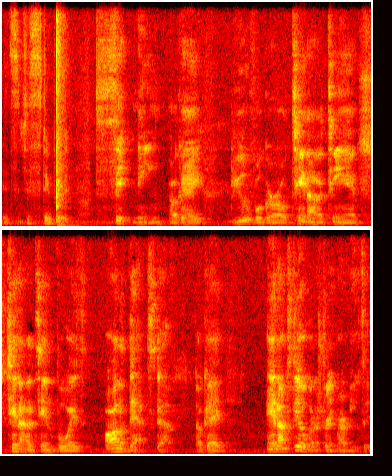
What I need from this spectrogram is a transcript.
It's just stupid. Sickening, okay? Beautiful girl, 10 out of 10, 10 out of 10 voice, all of that stuff, okay? And I'm still gonna stream her music.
